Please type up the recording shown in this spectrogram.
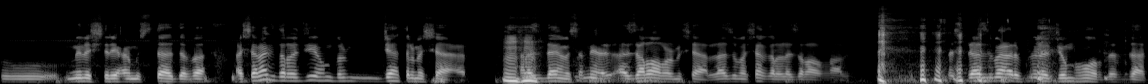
ومن الشريحة المستهدفة عشان أقدر أجيهم من جهه المشاعر. أنا. دائما أسميها أزرار المشاعر لازم أشغل الأزرار هذه. بس لازم أعرف من الجمهور بالذات.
